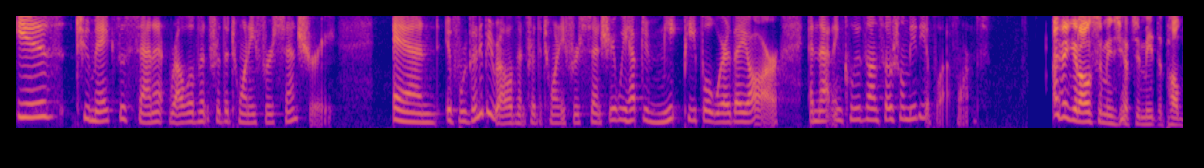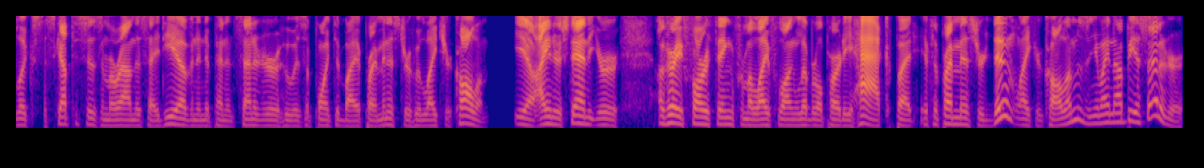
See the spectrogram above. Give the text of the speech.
is to make the Senate relevant for the 21st century. And if we're going to be relevant for the 21st century, we have to meet people where they are, and that includes on social media platforms. I think it also means you have to meet the public's skepticism around this idea of an independent senator who is appointed by a prime minister who liked your column. You know, I understand that you're a very far thing from a lifelong Liberal Party hack, but if the prime minister didn't like your columns, you might not be a senator.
